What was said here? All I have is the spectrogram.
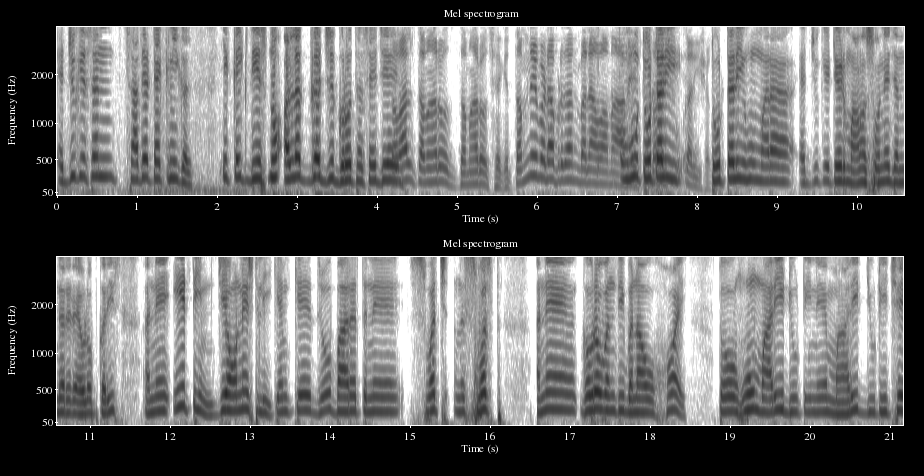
એજ્યુકેશન સાથે ટેકનિકલ એ કંઈક દેશનો અલગ જ ગ્રોથ હશે જે સવાલ તમારો તમારો છે કે તમને વડાપ્રધાન બનાવવામાં આવે હું ટોટલી? ટોટલી હું મારા એજ્યુકેટેડ માણસોને જ અંદર ડેવલપ કરીશ અને એ ટીમ જે ઓનેસ્ટલી કેમ કે જો ભારતને સ્વચ્છ અને સ્વસ્થ અને ગૌરવવંતી બનાવવો હોય તો હું મારી ડ્યુટીને મારી જ ડ્યુટી છે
